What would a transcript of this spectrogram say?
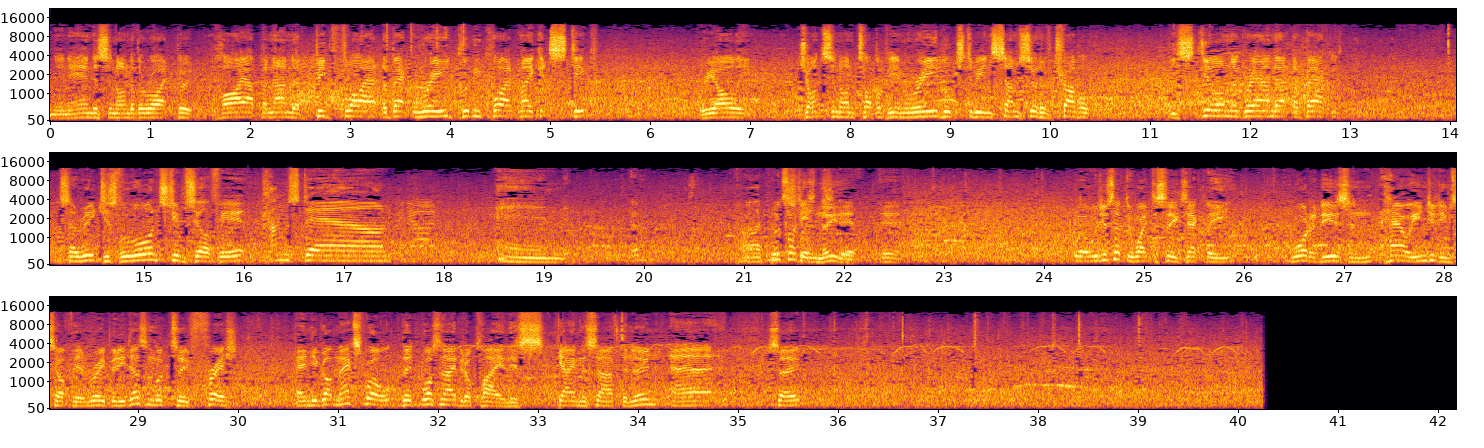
And then Anderson onto the right boot. High up and under. Big fly at the back. Reid couldn't quite make it stick. Rioli. Johnson on top of him. Reid looks to be in some sort of trouble. He's still on the ground at the back. So Reid just launched himself here. Comes down. And. Looks like his knee there. Yeah. Well, we just have to wait to see exactly what it is and how he injured himself there, Reid, but he doesn't look too fresh. And you've got Maxwell that wasn't able to play this game this afternoon. Uh, so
